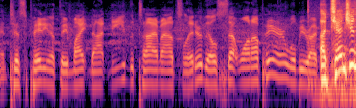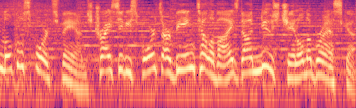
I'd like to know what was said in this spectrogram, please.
anticipating that they might not need the timeouts later, they'll set one up here. We'll be right back. Attention, local sports fans. Tri City Sports are being televised on News Channel Nebraska.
